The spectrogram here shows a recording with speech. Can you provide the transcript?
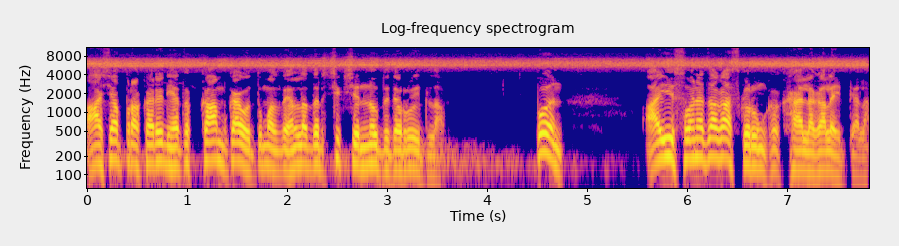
अशा प्रकारे ह्याचं काम काय होतं तुम्हाला? ह्याला जर शिक्षण नव्हतं त्या रोहितला. पण आई सोन्याचा घास करून खायला घालायत त्याला.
